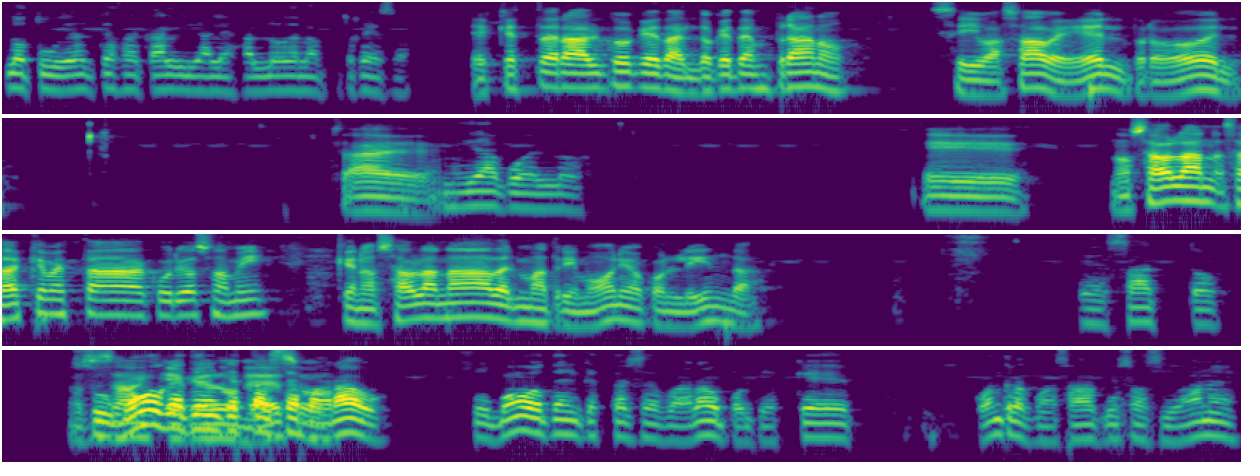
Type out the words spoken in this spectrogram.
lo tuvieran que sacar y alejarlo de la empresa. Es que esto era algo que tarde que temprano se iba a saber, brother. O sea, eh, Muy de acuerdo. Eh, no se habla, ¿sabes qué me está curioso a mí? Que no se habla nada del matrimonio con Linda. Exacto. Supongo que tienen que estar separados. Supongo que tienen que estar separados porque es que contra con esas acusaciones.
